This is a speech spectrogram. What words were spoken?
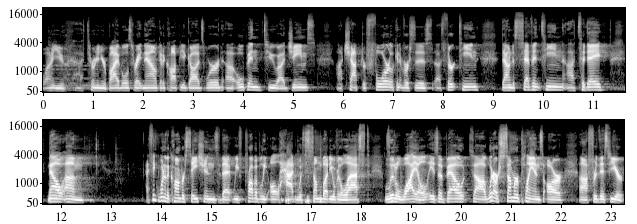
Why don't you uh, turn in your Bibles right now, get a copy of God's Word, uh, open to uh, James uh, chapter 4, looking at verses uh, 13 down to 17 uh, today. Now, um, I think one of the conversations that we've probably all had with somebody over the last little while is about what our summer plans are for this year.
